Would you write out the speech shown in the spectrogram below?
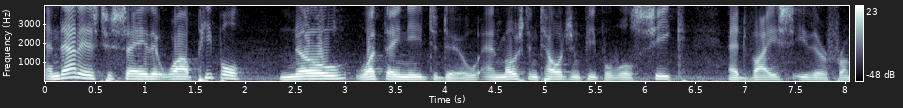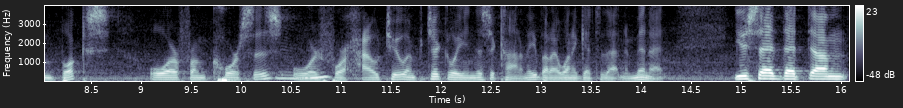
and that is to say that while people know what they need to do, and most intelligent people will seek advice either from books or from courses mm-hmm. or for how to, and particularly in this economy, but I want to get to that in a minute. You said that um,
